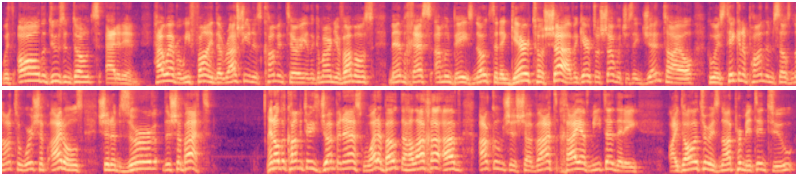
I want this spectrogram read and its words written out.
with all the do's and don'ts added in. However, we find that Rashi in his commentary in the Gemara Yavamos Mem Ches Amud Beis notes that a ger toshav, a ger toshav, which is a Gentile who has taken upon themselves not to worship idols, should observe the Shabbat. And all the commentaries jump and ask, what about the halacha of akum sheshavat chayav mita that a idolater is not permitted to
